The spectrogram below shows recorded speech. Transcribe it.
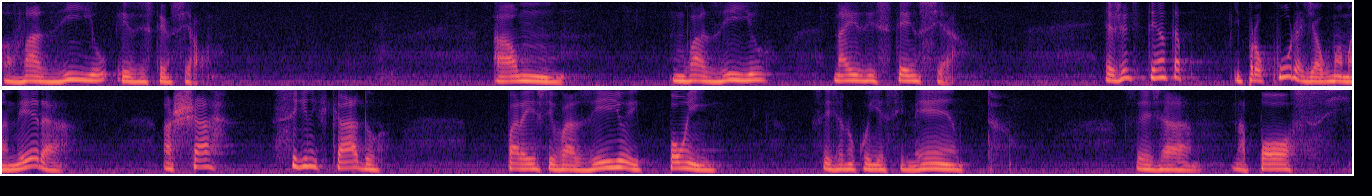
vazio existencial. Há um, um vazio na existência. E a gente tenta e procura, de alguma maneira, achar significado para este vazio e põe, seja no conhecimento, seja na posse,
